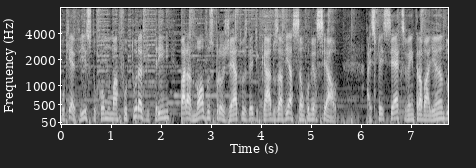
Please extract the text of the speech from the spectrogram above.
O que é visto como uma futura vitrine para novos projetos dedicados à aviação comercial. A SpaceX vem trabalhando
